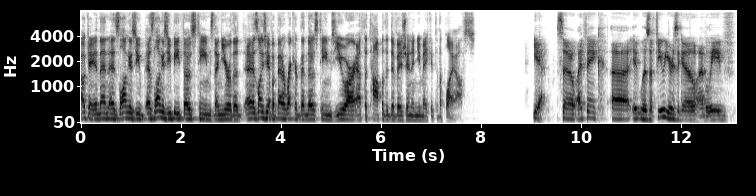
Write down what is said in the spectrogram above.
Okay, and then as long as you as long as you beat those teams, then you're the as long as you have a better record than those teams, you are at the top of the division and you make it to the playoffs. Yeah. So I think uh, it was a few years ago, I believe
